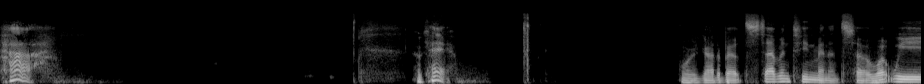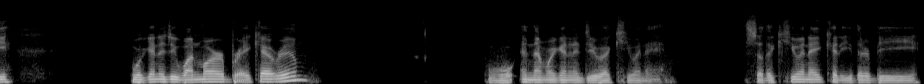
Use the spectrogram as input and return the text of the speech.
Ha. Okay. We got about 17 minutes. So what we, we're going to do one more breakout room and then we're going to do a Q&A. So the Q&A could either be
